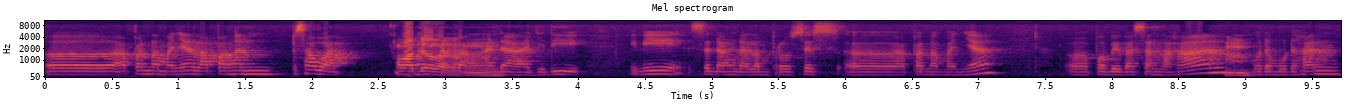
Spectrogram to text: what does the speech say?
eh, apa namanya lapangan pesawat Oh, ada lah. terbang Hmm. ada jadi ini sedang dalam proses eh, apa namanya eh, pembebasan lahan Hmm. mudah-mudahan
